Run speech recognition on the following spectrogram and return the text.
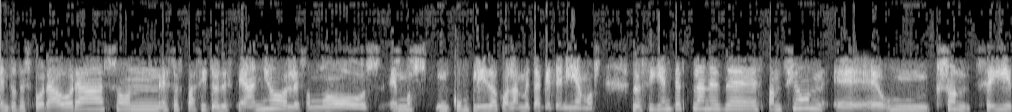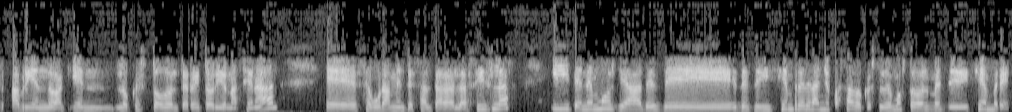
entonces, por ahora son estos pasitos de este año, les hemos, hemos cumplido con la meta que teníamos. Los siguientes planes de expansión eh, son seguir abriendo aquí en lo que es todo el territorio nacional, eh, seguramente saltar a las islas y tenemos ya desde, desde diciembre del año pasado, que estuvimos todo el mes de diciembre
